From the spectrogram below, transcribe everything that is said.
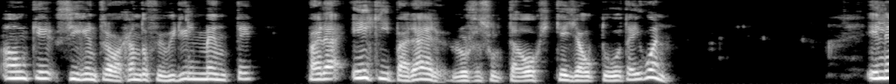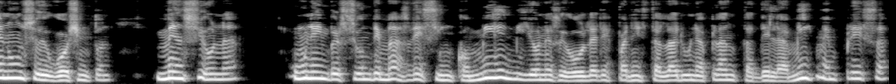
aunque siguen trabajando febrilmente para equiparar los resultados que ya obtuvo Taiwán. El anuncio de Washington menciona una inversión de más de 5 mil millones de dólares para instalar una planta de la misma empresa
